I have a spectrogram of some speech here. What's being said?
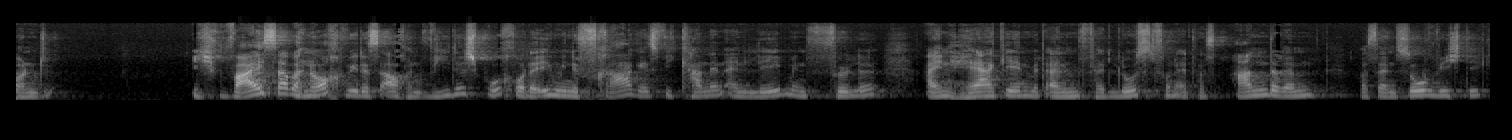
Und ich weiß aber noch, wie das auch ein Widerspruch oder irgendwie eine Frage ist, wie kann denn ein Leben in Fülle einhergehen mit einem Verlust von etwas anderem, was einem so wichtig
